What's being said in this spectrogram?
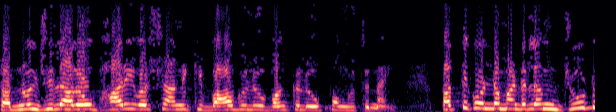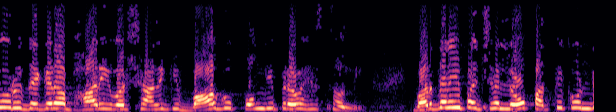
కర్నూలు జిల్లాలో భారీ వర్షానికి వాగులు వంకలు పొంగుతున్నాయి. పత్తికొండ మండలం జూటూరు దగ్గర భారీ వర్షానికి వాగు పొంగి ప్రవహిస్తోంది. వరద నేపథ్యంలో పత్తికొండ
